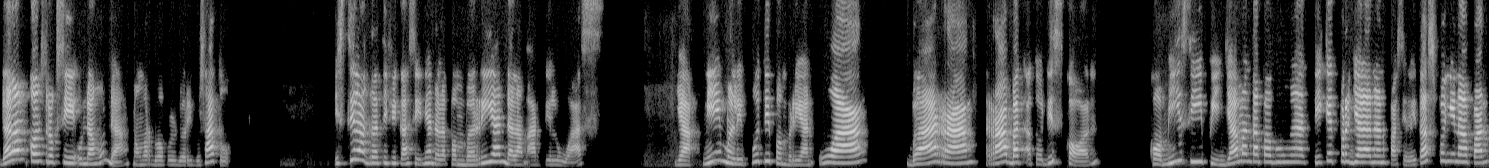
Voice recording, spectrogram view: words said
Dalam konstruksi Undang-Undang Nomor 20 2001, istilah gratifikasi ini adalah pemberian dalam arti luas, yakni meliputi pemberian uang, barang, rabat atau diskon, komisi, pinjaman tanpa bunga, tiket perjalanan, fasilitas penginapan,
